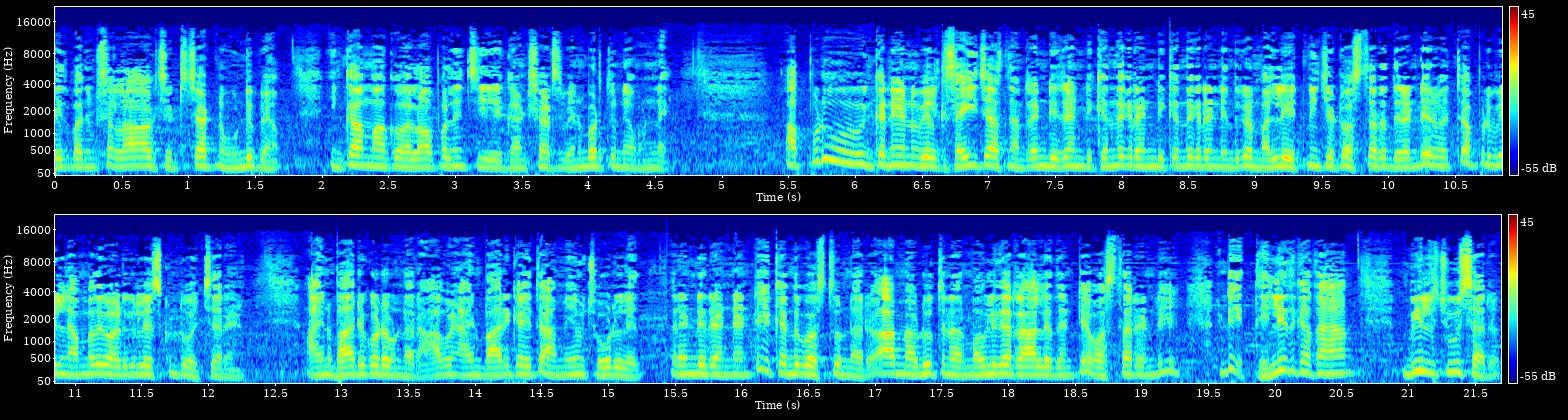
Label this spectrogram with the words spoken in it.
ఐదు పది నిమిషాలు అలా చిట్టు చాటున ఉండిపోయాం. ఇంకా మాకు లోపల నుంచి గన్ షాట్స్ వినబడుతూనే ఉన్నాయి. అప్పుడు ఇంకా నేను వీళ్ళకి సై చేస్తున్నాను. రండి రండి కిందకి రండి కిందకి రండి. ఎందుకంటే మళ్ళీ ఎటు నుంచి ఎటు వస్తారో రండి వచ్చి అప్పుడు వీళ్ళు నెమ్మదిగా అడుగులు వేసుకుంటూ వచ్చారండి ఆయన. భార్య కూడా ఉన్నారు. ఆమె ఆయన భార్యకి అయితే ఆమె ఏం చూడలేదు. రండి రండి అంటే కిందకు వస్తున్నారు. ఆమె అడుగుతున్నారు మౌలి గారు రాలేదంటే వస్తారండి. అంటే తెలియదు కదా వీళ్ళు చూశారు.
